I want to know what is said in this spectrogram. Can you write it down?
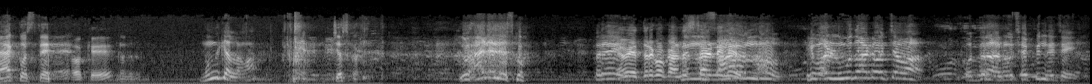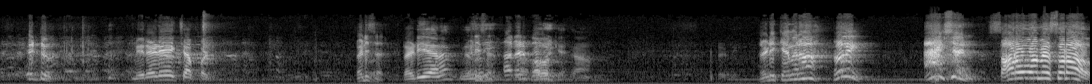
బ్యాక్ వస్తే ఓకే. ముందుకెళ్దామా? చేసుకో. నువ్వు హ్యాండిల్ చేసుకో. ఇద్దరికి ఒక అండర్స్టాండింగ్. ఇవాళ నువ్వు దాకా వచ్చావా? వద్దురా నువ్వు చెప్పింది చెయ్యి. పెట్టు. మీరు రెడీ అయ్యి చెప్పండి. రెడీ సార్ రెడీయేనా. Okay. Ready camera rolling action Sarvabhaumeswararao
